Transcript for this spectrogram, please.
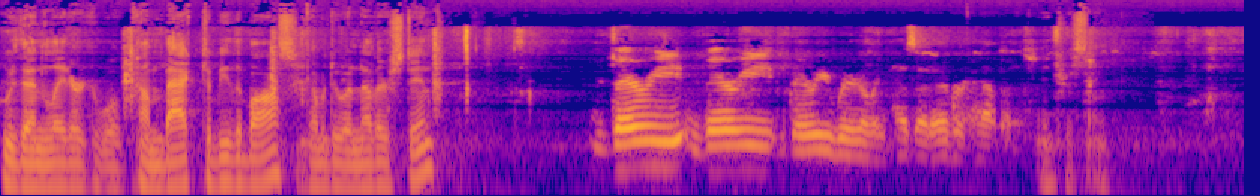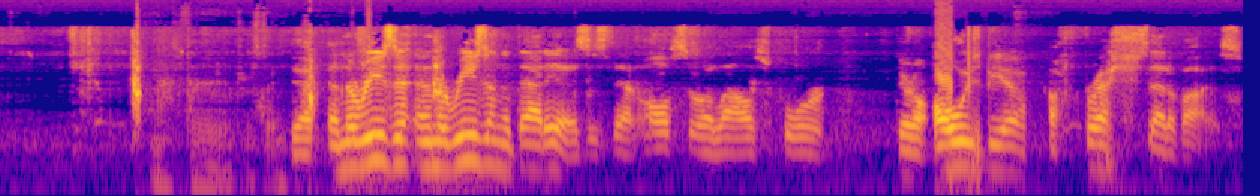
who then later will come back to be the boss and come do another stint? Very, very, very rarely has that ever happened. Interesting. That's very interesting. Yeah, and the reason and the reason that that is is that also allows for there to always be a, a fresh set of eyes.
